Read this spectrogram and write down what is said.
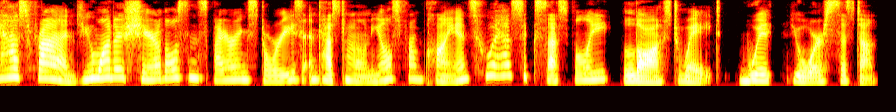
Yes, friend, you want to share those inspiring stories and testimonials from clients who have successfully lost weight with your system.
